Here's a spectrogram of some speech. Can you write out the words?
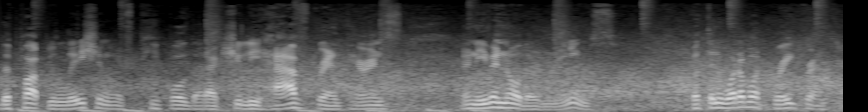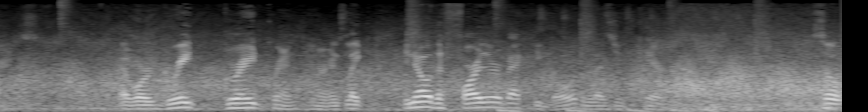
the population of people that actually have grandparents and even know their names. But then what about great grandparents? Or great great grandparents? Like, you know, the farther back you go, the less you care. So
